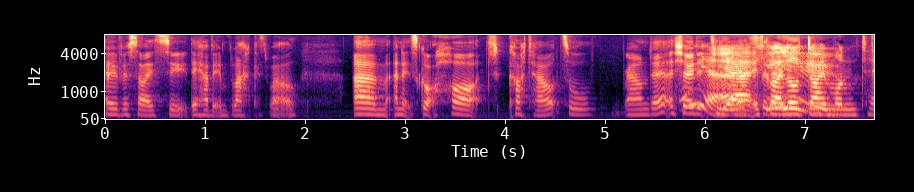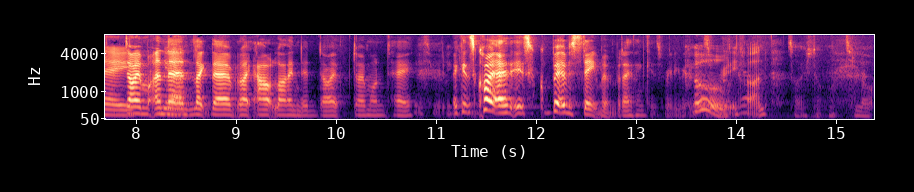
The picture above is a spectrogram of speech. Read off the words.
oversized suit. They have it in black as well, um, and it's got heart cutouts all around it. I showed it to yeah. you. Yeah, it's yesterday. got a little Cute. diamante. Diamond, and Yeah. then like they're like outlined in di- diamante. like it's quite, a, it's a bit of a statement, but I think it's really, really Cool. really fun. Sorry, I don't want to look.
